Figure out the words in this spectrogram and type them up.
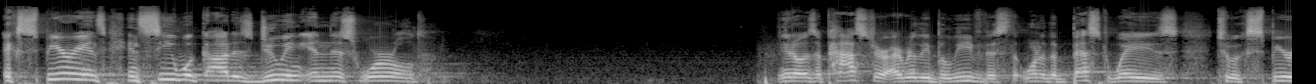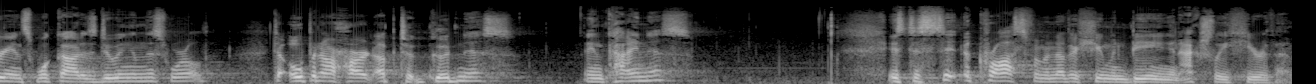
Experience and see what God is doing in this world. You know, as a pastor, I really believe this that one of the best ways to experience what God is doing in this world to open our heart up to goodness and kindness, is to sit across from another human being and actually hear them.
